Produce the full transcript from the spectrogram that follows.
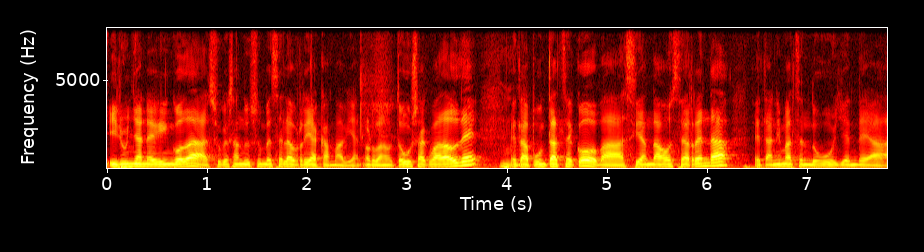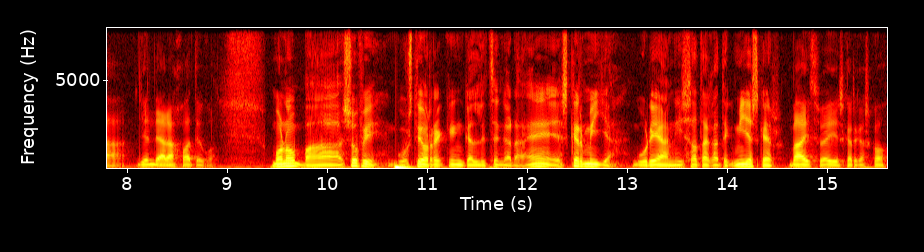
iruñan egingo da, zuk esan duzun bezala urriak amabian. Orduan, autobusak badaude, eta puntatzeko, ba, zian dago zerrenda, eta animatzen dugu jendea, jendeara joateko. Bueno, ba, Sofi, guzti horrekin galditzen gara, eh? Esker mila, gurean izatagatek, mila esker. Bai, zuei, eskerrik asko.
